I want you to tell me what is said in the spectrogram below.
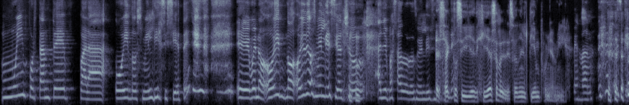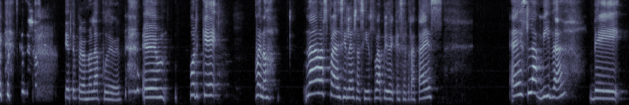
muy importante para hoy 2017. eh, bueno, hoy no, hoy 2018, año pasado 2017. Exacto, sí, ya dije, ya se regresó en el tiempo, mi amiga. Perdón, es, que, es que es el 2017, pero no la pude ver. Eh, porque, bueno, nada más para decirles así rápido de qué se trata, es, es la vida de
